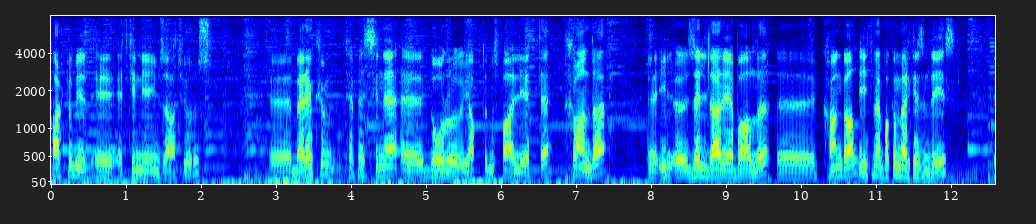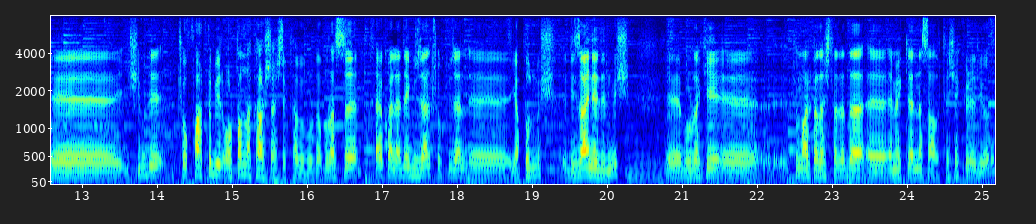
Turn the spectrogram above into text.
farklı bir e, etkinliğe imza atıyoruz. E, Mereküm Tepesi'ne e, doğru yaptığımız faaliyette şu anda e, İl Özel İdare'ye bağlı e, Kangal Eğitim ve Bakım Merkezi'ndeyiz. E, şimdi çok farklı bir ortamla karşılaştık tabii burada. Burası fevkalade güzel, çok güzel e, yapılmış, dizayn edilmiş. E, buradaki e, tüm arkadaşlara da emeklerine sağlık, teşekkür ediyorum.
